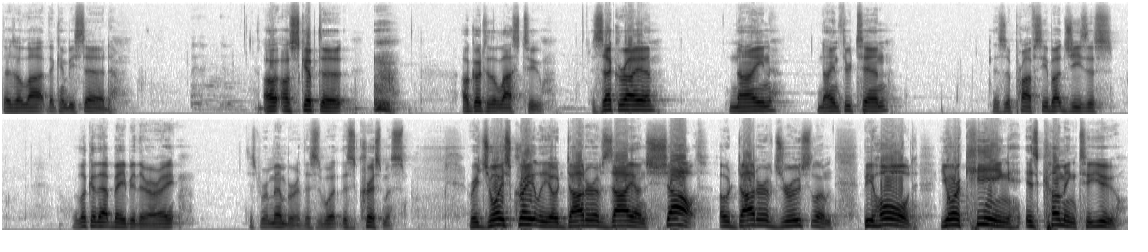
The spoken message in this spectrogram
There's a lot that can be said. I'll, I'll skip the, I'll go to the last two. Zechariah 9, 9 through 10. This is a prophecy about Jesus. Look at that baby there, all right? Just remember, this is what this is Christmas. Rejoice greatly, O daughter of Zion. Shout, O daughter of Jerusalem. Behold, your king is coming to you.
